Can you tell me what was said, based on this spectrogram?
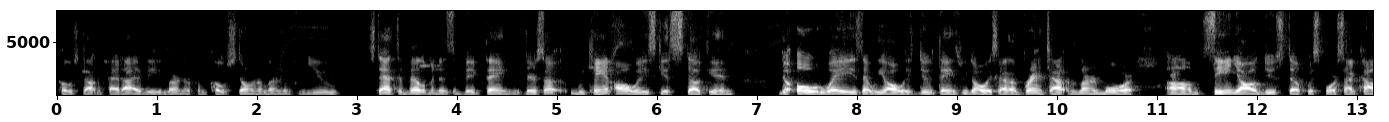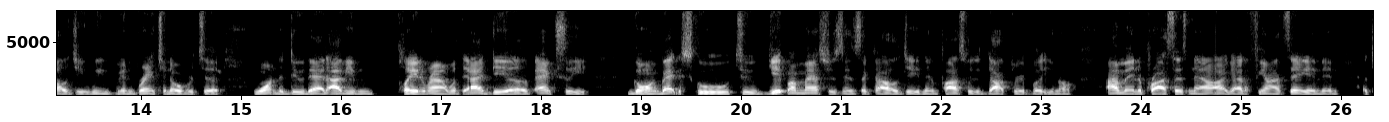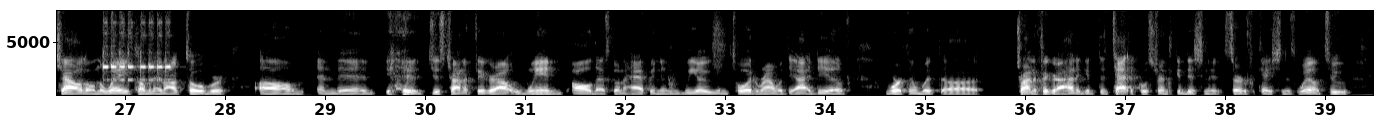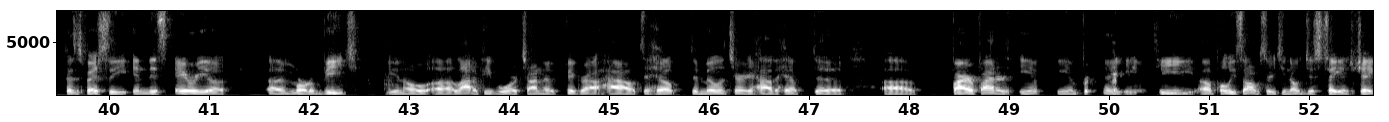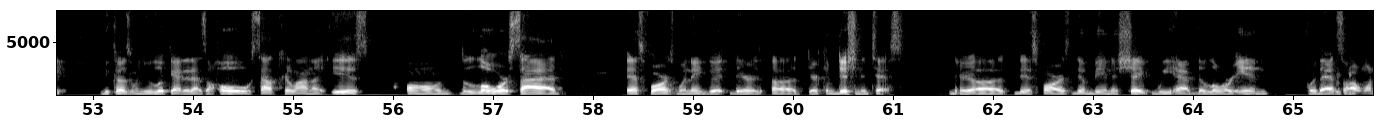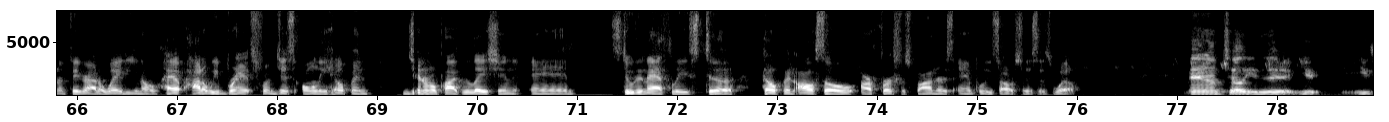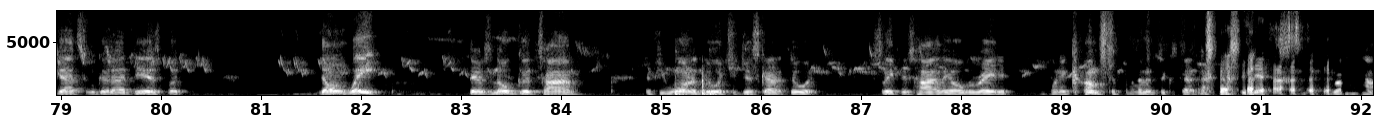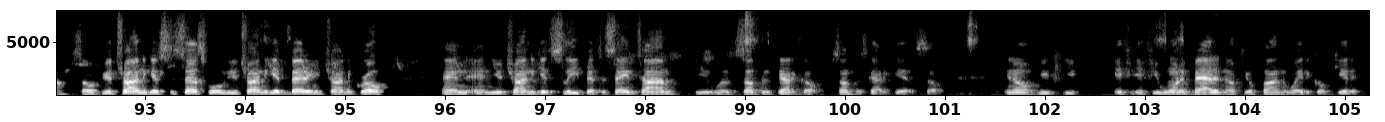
Coach Dr. Pat Ivey, learning from Coach Stoner, learning from you. Staff development is a big thing. There's a we can't always get stuck in the old ways that we always do things. We always got to branch out and learn more. Um, seeing y'all do stuff with sports psychology, we've been branching over to wanting to do that. I've even played around with the idea of actually going back to school to get my master's in psychology and then possibly the doctorate. But you know, I'm in the process now. I got a fiance and then a child on the way coming in October. Um, and then just trying to figure out when all that's going to happen. And we even toyed around with the idea of working with uh, trying to figure out how to get the tactical strength conditioning certification as well too because especially in this area uh, myrtle beach you know uh, a lot of people are trying to figure out how to help the military how to help the uh, firefighters EM, EM, emt uh, police officers you know just stay in shape because when you look at it as a whole south carolina is on the lower side as far as when they get their uh, their conditioning tests their uh, as far as them being in shape we have the lower end for that. So I want to figure out a way to, you know, how, how do we branch from just only helping general population and student athletes to helping also our first responders and police officers as well. Man, I'm telling you, that you you got some good ideas, but don't wait. There's no good time. If you want to do it, you just got to do it. Sleep is highly overrated when it comes to finding success. yeah. right now. So if you're trying to get successful, you're trying to get better, you're trying to grow, and and you're trying to get sleep at the same time, you well, something's got to go. Something's got to give. So, you know, you you if if you want it bad enough, you'll find a way to go get it.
